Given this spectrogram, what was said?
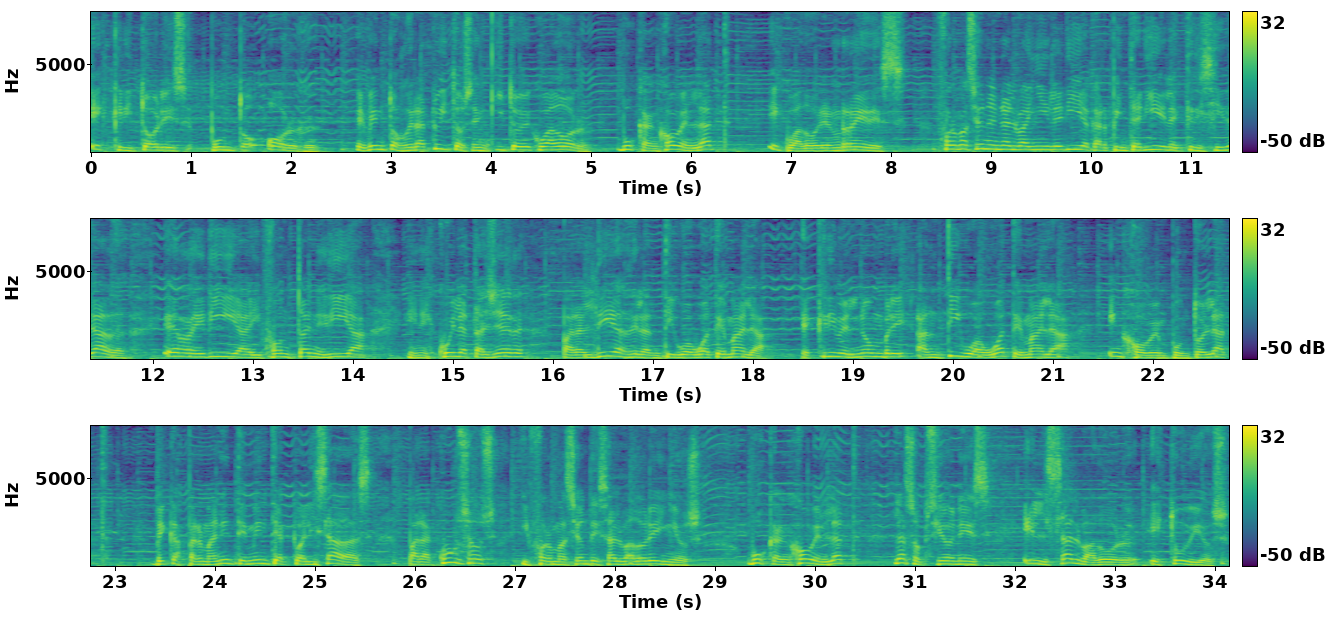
escritores.org. Eventos gratuitos en Quito, Ecuador. Busca en JovenLat Ecuador en redes. Formación en albañilería, carpintería, electricidad, herrería y fontanería en Escuela Taller para Aldeas de la Antigua Guatemala. Escribe el nombre Antigua Guatemala en joven.lat. Becas permanentemente actualizadas para cursos y formación de salvadoreños. Busca en JovenLat las opciones El Salvador Estudios.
